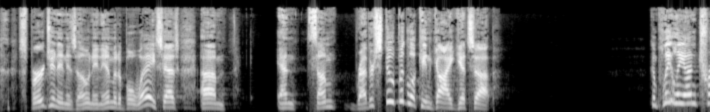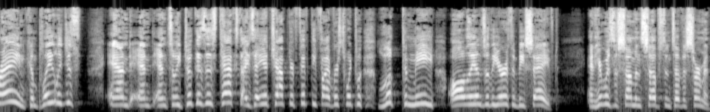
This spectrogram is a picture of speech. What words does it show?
Spurgeon, in his own inimitable way, says, um, and some rather stupid looking guy gets up. Completely untrained, completely just and, and, and so he took as his text, Isaiah chapter 55 verse 22, look to me, all the ends of the earth and be saved. And here was the sum and substance of his sermon.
